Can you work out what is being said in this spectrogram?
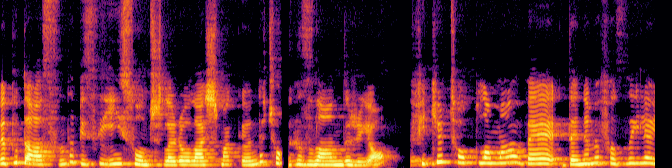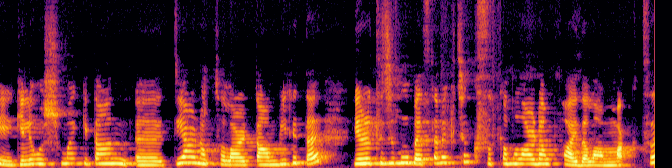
Ve bu da aslında bizi iyi sonuçlara ulaşmak yönünde çok hızlandırıyor. Fikir toplama ve deneme fazıyla ilgili hoşuma giden e, diğer noktalardan biri de yaratıcılığı beslemek için kısıtlamalardan faydalanmaktı.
